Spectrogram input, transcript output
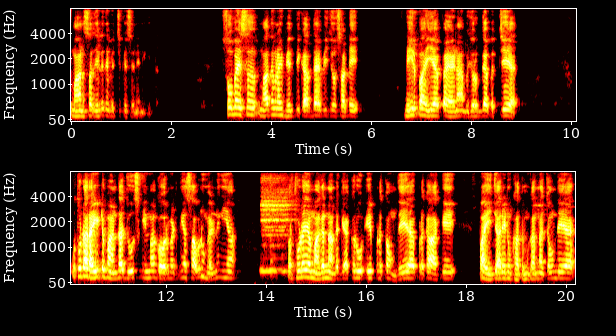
ਮਾਨਸਾ ਜ਼ਿਲ੍ਹੇ ਦੇ ਵਿੱਚ ਕਿਸੇ ਨੇ ਨਹੀਂ ਕੀਤਾ। ਸੋ ਮੈਂ ਇਸ ਮਾਧਿਅਮ ਰਾਹੀਂ ਬੇਨਤੀ ਕਰਦਾ ਵੀ ਜੋ ਸਾਡੇ ਵੀਰ ਭਾਈ ਹੈ, ਭੈਣ ਆ ਬਜ਼ੁਰਗ ਹੈ, ਬੱਚੇ ਹੈ, ਉਹ ਤੁਹਾਡਾ ਰਾਈਟ ਬਣਦਾ, ਜੋ ਸਕੀਮਾਂ ਗਵਰਨਮੈਂਟ ਦੀਆਂ ਸਭ ਨੂੰ ਮਿਲਣਗੀਆਂ, ਪਰ ਥੋੜਾ ਜਿਹਾ ਮਗਰ ਨਾ ਲੱਗਿਆ ਕਰੋ, ਇਹ ਭੜਕਾਉਂਦੇ ਆ, ਭੜਕਾ ਕੇ ਭਾਈਚਾਰੇ ਨੂੰ ਖਤਮ ਕਰਨਾ ਚਾਹੁੰਦੇ ਆ,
